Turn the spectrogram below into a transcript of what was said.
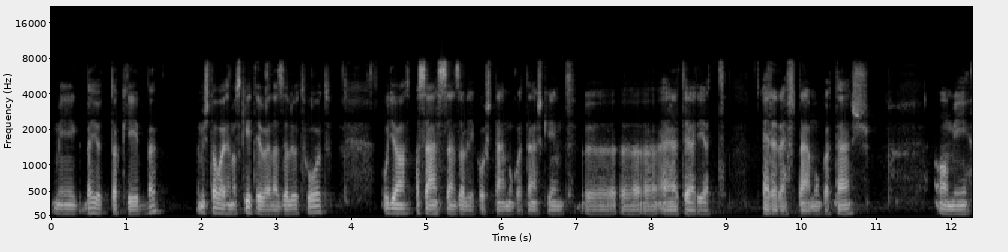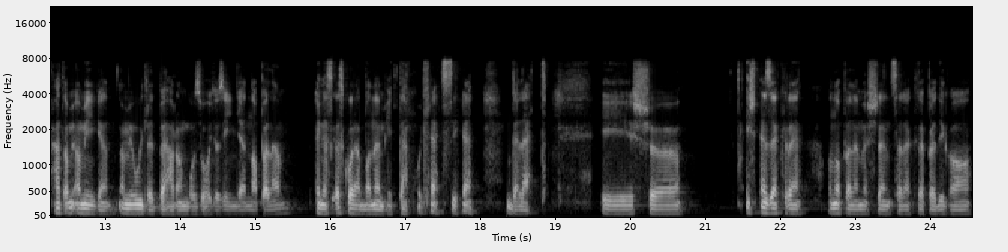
még bejött a képbe, nem is tavaly, hanem az két évvel ezelőtt volt, ugye a százszázalékos támogatásként elterjedt RRF támogatás, ami, hát ami, ami igen, ami úgy lett beharangozva, hogy az ingyen napelem. Én ezt, ezt korábban nem hittem, hogy lesz ilyen, de lett. És, és ezekre a napelemes rendszerekre pedig a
